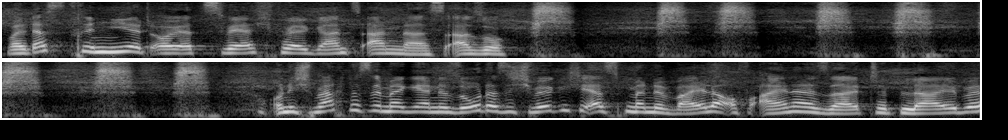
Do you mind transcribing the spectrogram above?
weil das trainiert euer Zwerchfell ganz anders. Also und ich mache das immer gerne so, dass ich wirklich erstmal eine Weile auf einer Seite bleibe,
